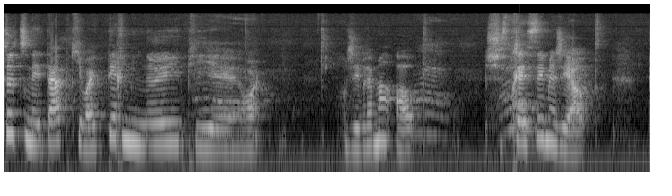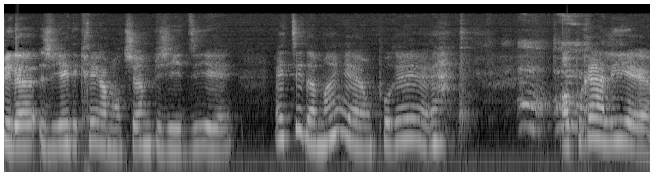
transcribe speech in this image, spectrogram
toute une étape qui va être terminée. Puis, euh, ouais. J'ai vraiment hâte. Je suis stressée, mais j'ai hâte. Puis là, je viens d'écrire à mon chum, puis j'ai dit euh, tu sais, demain, euh, on pourrait. on pourrait aller.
